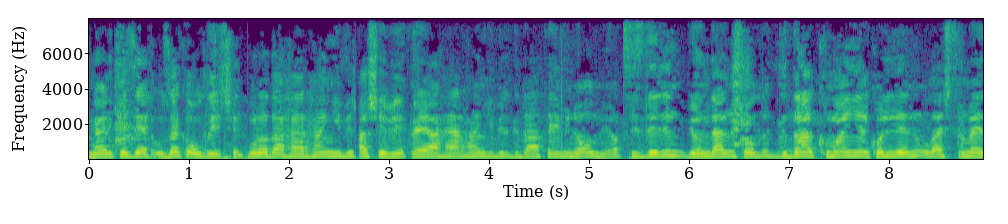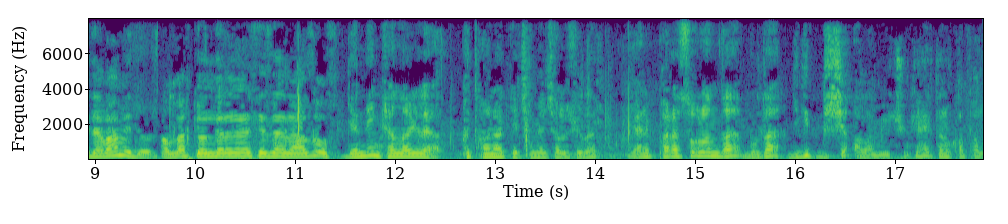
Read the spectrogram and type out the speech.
merkeze uzak olduğu için burada herhangi bir aşevi veya herhangi bir gıda temini olmuyor. Sizlerin göndermiş olduğu gıda kumanya kolilerini ulaştırmaya devam ediyoruz. Allah gönderen herkesten razı olsun. kendi imkanlarıyla kıt kanaat geçirmeye çalışıyorlar. Yani parası olan da burada gidip bir şey alamıyor. Çünkü her taraf kapalı.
